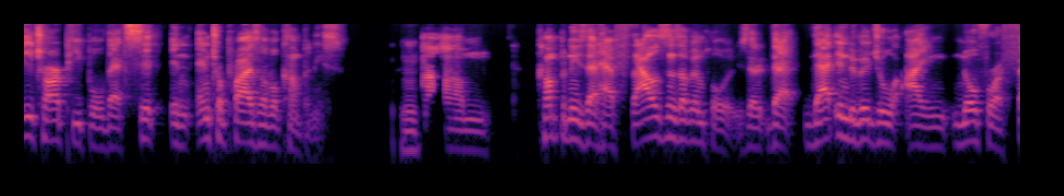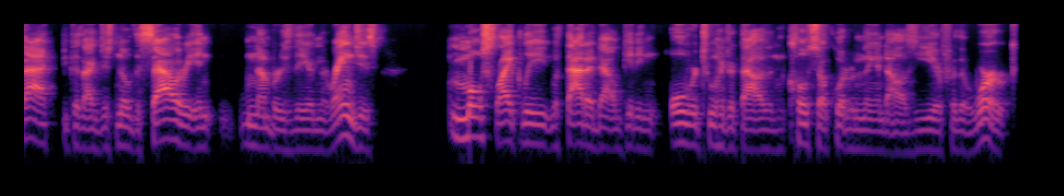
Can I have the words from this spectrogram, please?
HR people that sit in enterprise level companies. Mm-hmm. Um, companies that have thousands of employees that that that individual I know for a fact because I just know the salary and numbers there and the ranges most likely without a doubt getting over 200,000 close to a quarter of a million dollars a year for their work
